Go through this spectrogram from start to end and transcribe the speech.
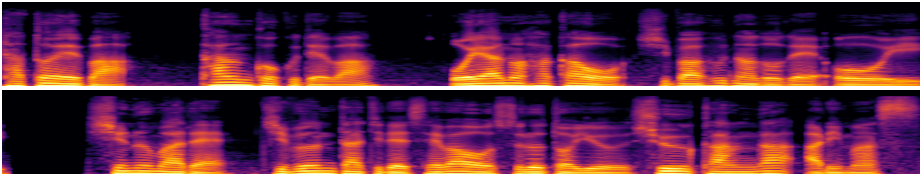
例えば、韓国では親の墓を芝生などで覆い、死ぬまで自分たちで世話をするという習慣があります。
